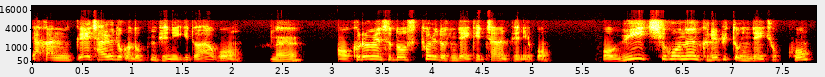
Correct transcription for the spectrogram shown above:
약간 꽤 자유도가 높은 편이기도 하고, 네. 어 그러면서도 스토리도 굉장히 괜찮은 편이고, 어, 위 치고는 그래픽도 굉장히 좋고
